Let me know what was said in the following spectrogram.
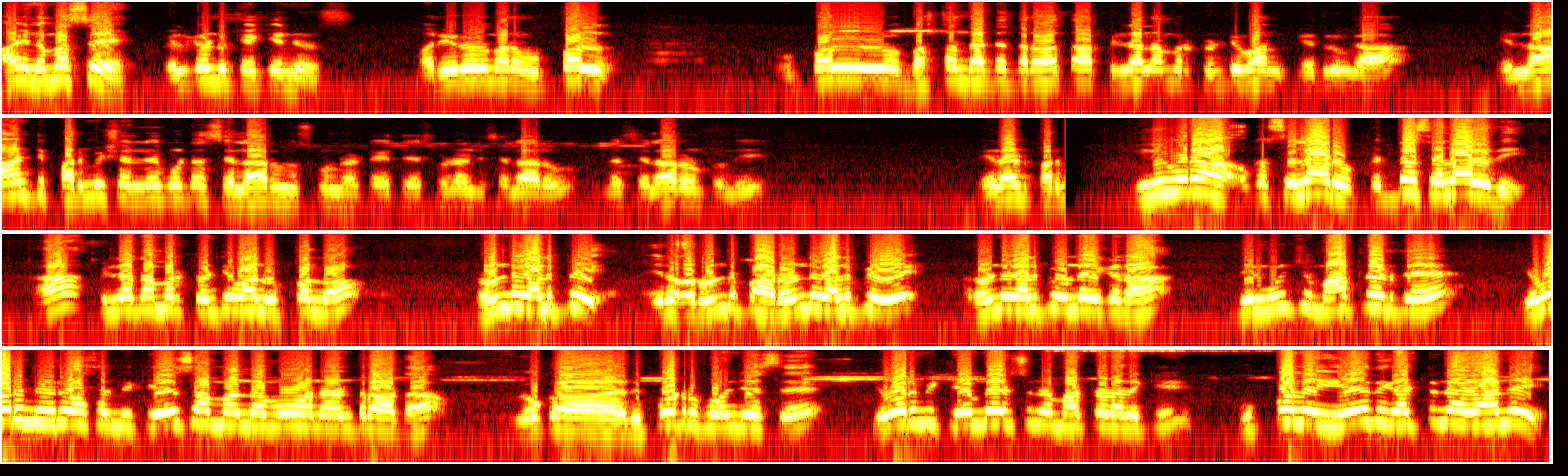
Hi నమస్తే. Welcome to KK news. మరి ఈరోజు మనం ఉప్పల్ ఉప్పల్ బస్ స్టాండ్ దాటిన తర్వాత పిల్ల నెంబర్ ట్వంటీ వన్ ఎదురుగా ఎలాంటి పర్మిషన్ లేకుండా సెలార్ చూసుకున్నట్టయితే చూడండి సెలారు ఇలా సెలార్ ఉంటుంది. ఎలాంటి పర్మి ఇది కూడా ఒక సెలారు పెద్ద సెలార్ ఇది. ఆ పిల్ల నెంబర్ ట్వంటీ వన్ ఉప్పల్లో రెండు కలిపి రెండు రెండు కలిపి రెండు కలిపి ఉన్నాయి ఇక్కడ. దీని గురించి మాట్లాడితే ఎవరు మీరు? అసలు మీకు ఏం సంబంధము అని అంటారట ఒక రిపోర్టర్ ఫోన్ చేస్తే ఎవరు మీకు ఏం రైట్స్ ఉన్నాయి మాట్లాడడానికి? ఉప్పల్లో ఏది కట్టినా కానీ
